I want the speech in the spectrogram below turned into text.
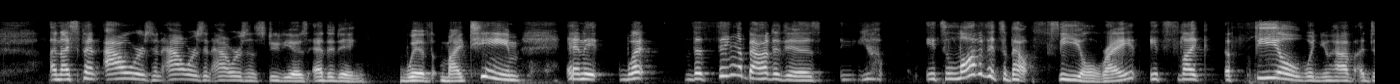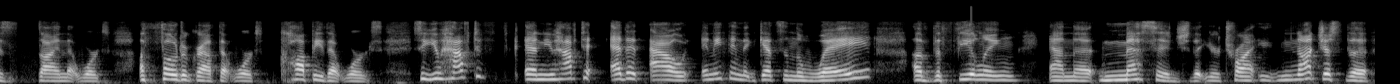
and I spent hours and hours and hours in studios editing with my team. And it what the thing about it is you it's a lot of it's about feel right? It's like a feel when you have a design that works a photograph that works copy that works. So you have to and you have to edit out anything that gets in the way of the feeling and the message that you're trying not just the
